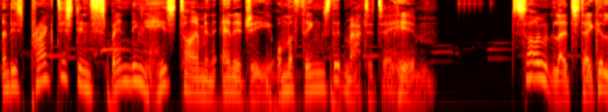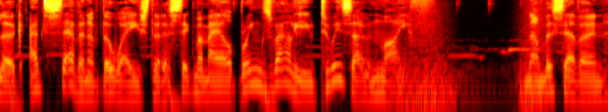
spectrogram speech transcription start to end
and is practiced in spending his time and energy on the things that matter to him. So let's take a look at 7 of the ways that a Sigma male brings value to his own life. Number 7.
